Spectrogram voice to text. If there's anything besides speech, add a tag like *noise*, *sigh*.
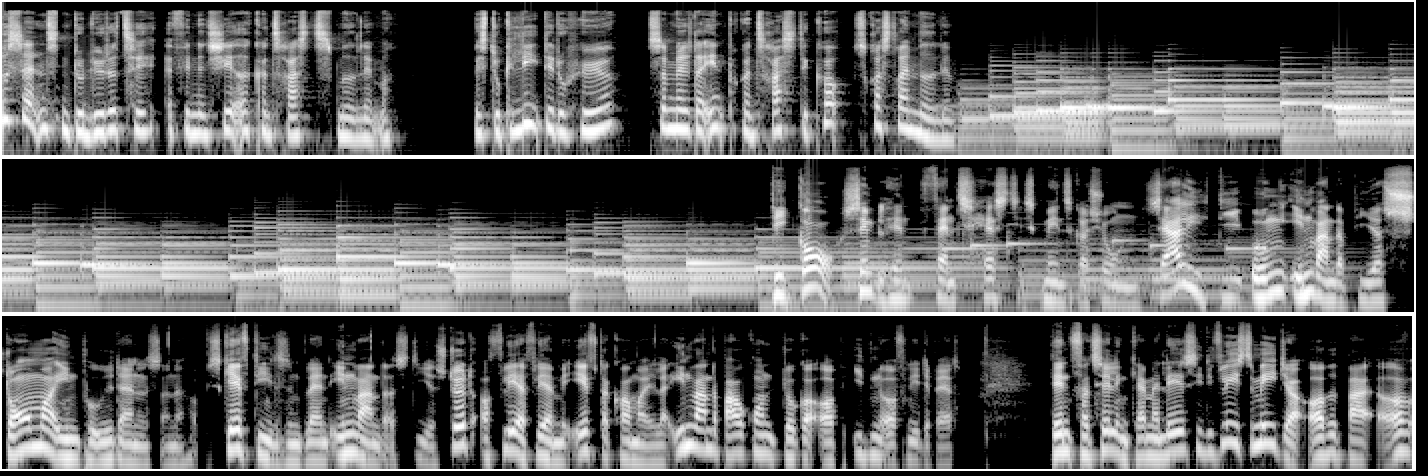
Udsendelsen, du lytter til, er finansieret af Kontrasts medlemmer. Hvis du kan lide det, du hører, så meld dig ind på kontrast.dk-medlem. Det går simpelthen fantastisk med integrationen. Særligt de unge indvandrerpiger stormer ind på uddannelserne, og beskæftigelsen blandt indvandrere stiger stødt, og flere og flere med efterkommer eller indvandrerbaggrund dukker op i den offentlige debat. Den fortælling kan man læse i de fleste medier,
